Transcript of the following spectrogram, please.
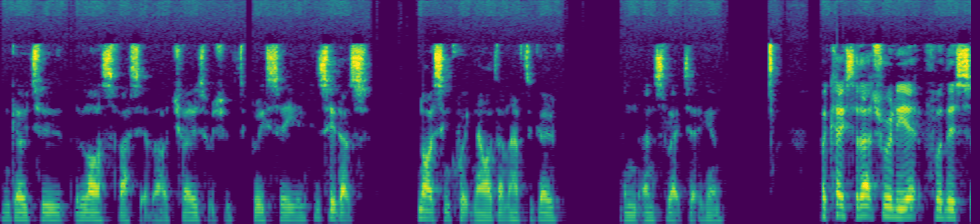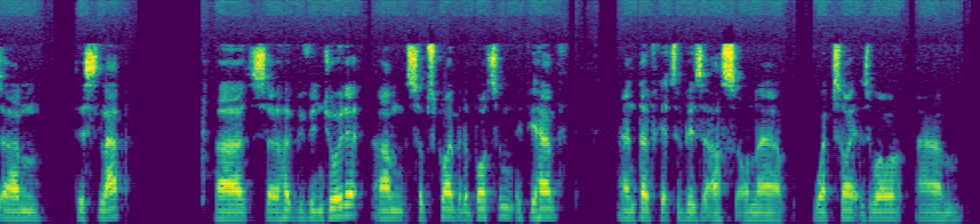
and go to the last facet that I chose, which is degree C. And You can see that's nice and quick now. I don't have to go and, and select it again. Okay, so that's really it for this um, this lab. Uh, so I hope you've enjoyed it. Um, subscribe at the bottom if you have, and don't forget to visit us on our website as well. Um,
